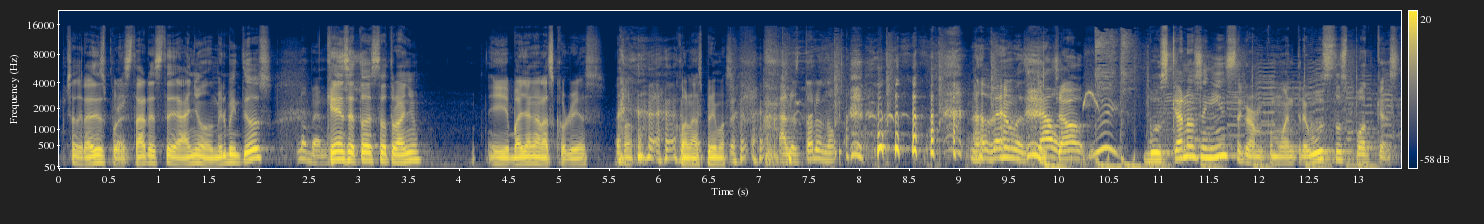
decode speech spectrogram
Muchas gracias por Sí. estar este año 2022. Nos vemos. Quédense todo este otro año y vayan a las corridas con, con las primas. A los toros no. Nos vemos, chao. Chao. Búscanos en Instagram como Entre Gustos Podcast.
